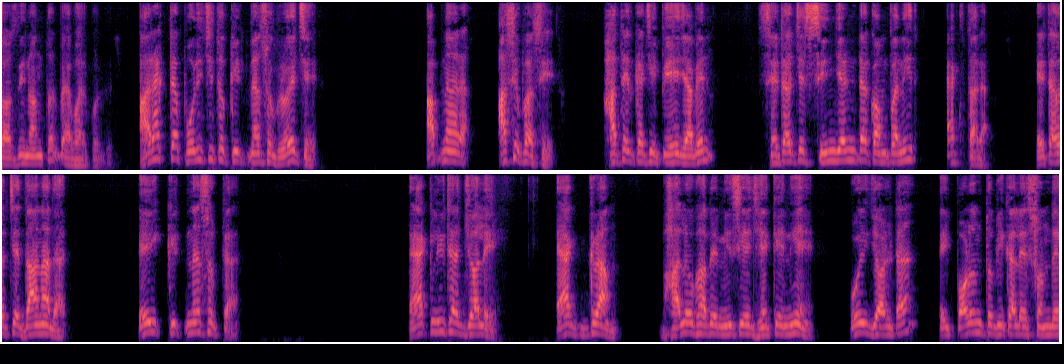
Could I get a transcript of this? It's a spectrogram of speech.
দশ দিন অন্তর ব্যবহার করবেন। আর একটা পরিচিত কীটনাশক রয়েছে, আপনার আশেপাশে হাতের কাছে পেয়ে যাবেন। সেটা হচ্ছে সিনজেন্টা কোম্পানির একতারা। এটা হচ্ছে দানাদার। এই কীটনাশকটা এক লিটার জলে এক গ্রাম ভালোভাবে মিশিয়ে ঝেঁকে নিয়ে ওই জলটা এই পড়ন্ত বিকালে সন্ধ্যে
